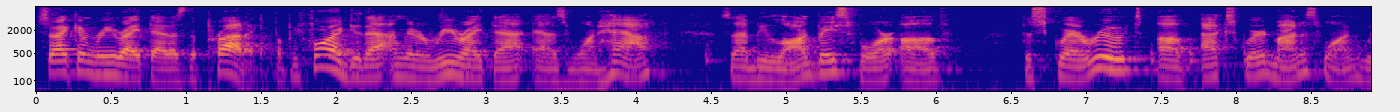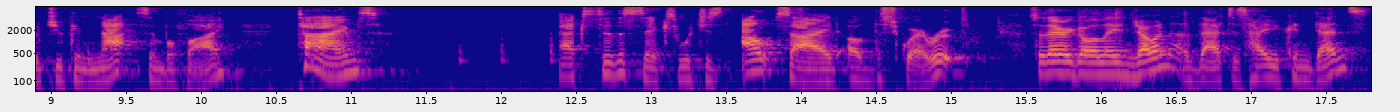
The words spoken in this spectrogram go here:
so I can rewrite that as the product. But before I do that, I'm going to rewrite that as 1 half. So that'd be log base 4 of the square root of x squared minus 1, which you cannot simplify, times x to the 6, which is outside of the square root. So there you go, ladies and gentlemen. That is how you condense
